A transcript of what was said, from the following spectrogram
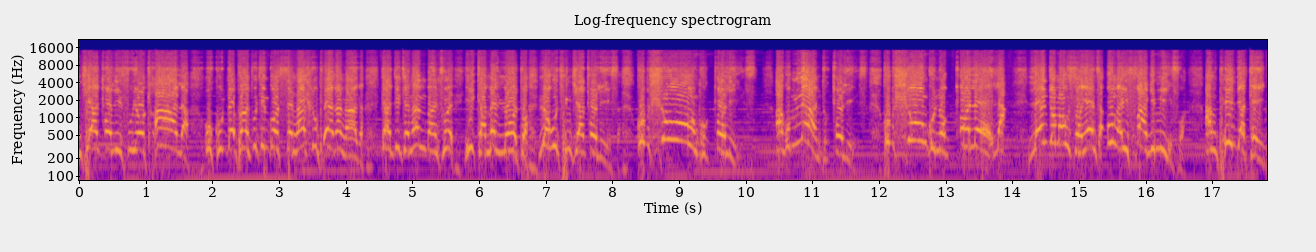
ngiyaxolisa uyokhala. Uguqe phansi uthi inkosi sengahlupheka kangaka kanti nje ngangibanjwe igama elilodwa lokuthi ngiyaxolisa. Kubhlungu ukuxolisa. Akumnandi uxolisa kubhlungu nokuxolela. Lento mawuzoyenza ungayifaki imizwa. Angiphindi again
